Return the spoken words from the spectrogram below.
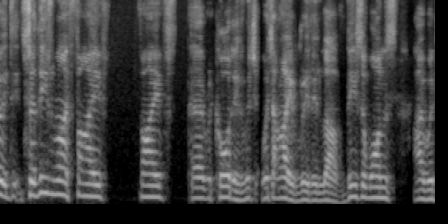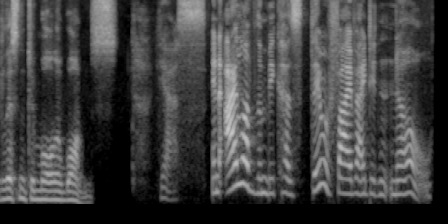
So, it, so these were my five five uh, recordings, which which I really love. These are ones I would listen to more than once. Yes. And I love them because there were five I didn't know.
